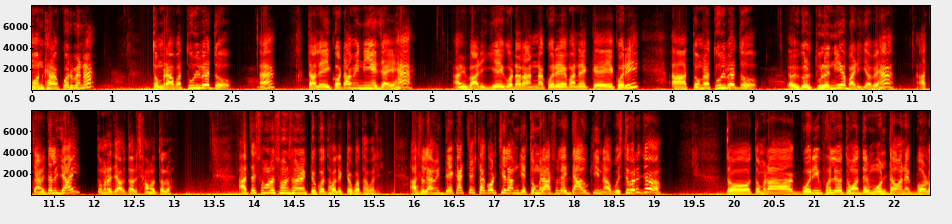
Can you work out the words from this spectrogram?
মন খারাপ করবে না? তোমরা আবার তুলবে তো? হ্যাঁ? তাহলে এই কটা আমি নিয়ে যাই হ্যাঁ? আমি বাড়ি গিয়ে এই কটা রান্না করে মানে এ করি। আর তোমরা তুলবে তো? ওইগুলো তুলে নিয়ে বাড়ি যাবে হ্যাঁ? আচ্ছা আমি তাহলে যাই, তোমরা যাও তাহলে সামনে তোলো। আচ্ছা শোনো শোনো শোনো, একটু কথা বলি, একটু কথা বলি। আসলে আমি দেখার চেষ্টা করছিলাম যে তোমরা আসলে দাও কি না, বুঝতে পেরেছ? তো তোমরা গরিব হলেও তোমাদের মনটা অনেক বড়,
